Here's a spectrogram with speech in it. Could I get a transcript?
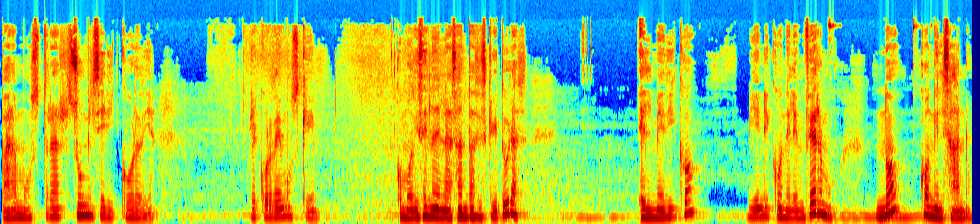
para mostrar su misericordia. Recordemos que como dicen en las santas escrituras, el médico viene con el enfermo, no con el sano.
